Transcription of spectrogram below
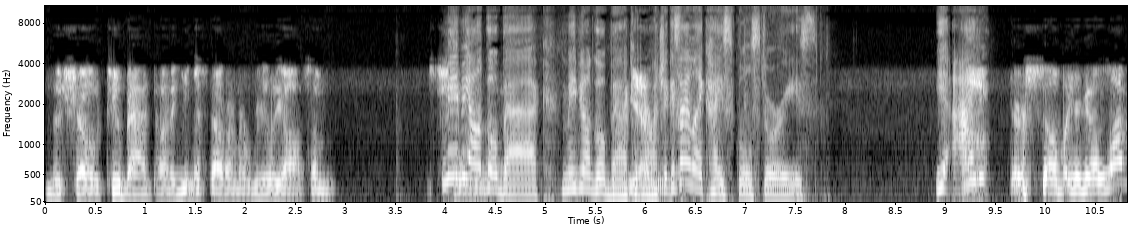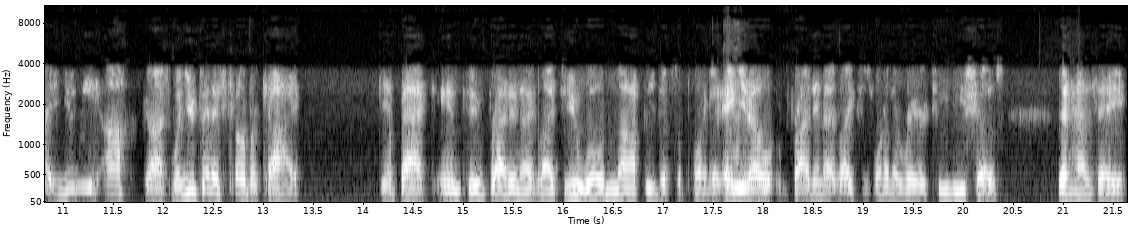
the show. Too bad, Donna. You missed out on a really awesome. Maybe I'll go back. Maybe I'll go back Yeah. and watch it because I like high school stories. Yeah, I oh, There's so much. You're gonna love it. You need. Oh gosh, when you finish Cobra Kai, get back into Friday Night Lights. You will not be disappointed. And you know, Friday Night Lights is one of the rare TV shows that has a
